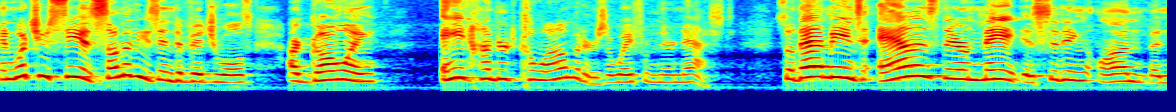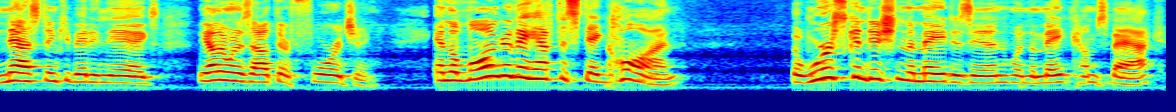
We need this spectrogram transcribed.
And what you see is some of these individuals are going 800 kilometers away from their nest. So that means as their mate is sitting on the nest incubating the eggs, the other one is out there foraging. And the longer they have to stay gone, the worse condition the mate is in when the mate comes back.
